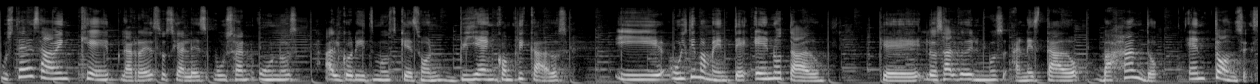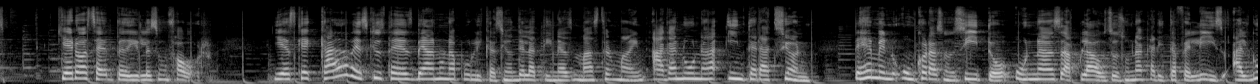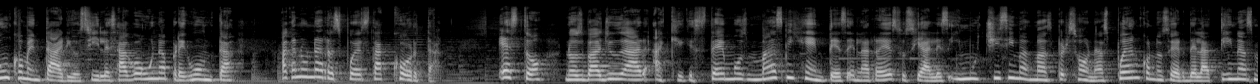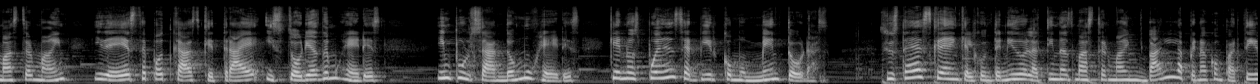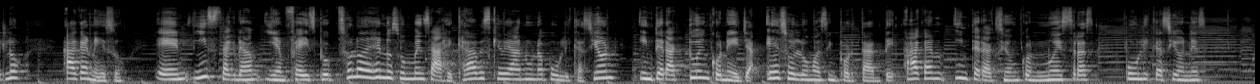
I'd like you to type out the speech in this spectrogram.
Ustedes saben que las redes sociales usan unos algoritmos que son bien complicados y últimamente he notado que los algoritmos han estado bajando. Entonces, quiero hacer pedirles un favor. Y es que cada vez que ustedes vean una publicación de Latinas Mastermind, hagan una interacción. Déjenme un corazoncito, unos aplausos, una carita feliz, algún comentario. Si les hago una pregunta, hagan una respuesta corta. Esto nos va a ayudar a que estemos más vigentes en las redes sociales y muchísimas más personas puedan conocer de Latinas Mastermind y de este podcast que trae historias de mujeres impulsando mujeres que nos pueden servir como mentoras. Si ustedes creen que el contenido de Latinas Mastermind vale la pena compartirlo, hagan eso en Instagram y en Facebook. Solo déjenos un mensaje cada vez que vean una publicación. Interactúen con ella. Eso es lo más importante. Hagan interacción con nuestras publicaciones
